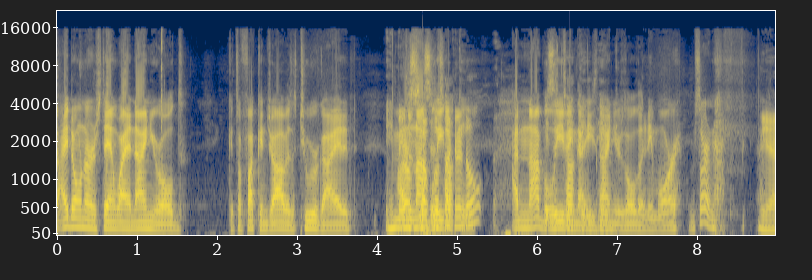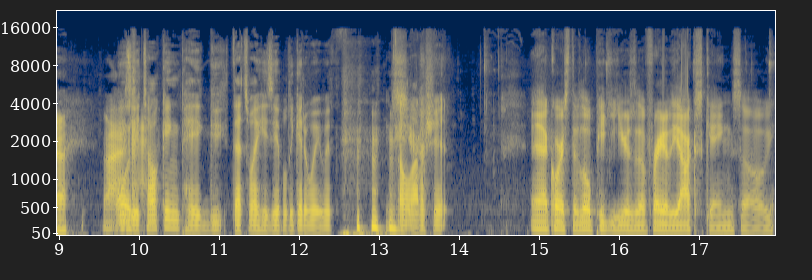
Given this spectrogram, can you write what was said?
I don't understand why a nine year old gets a fucking job as a tour guide. He I made don't know, himself look he's like an talking- adult. I'm not He's believing that talking he's nine years old anymore. I'm starting. To, Yeah. Ah, He's a talking pig. That's why he's able to get away with a lot of shit. and of course, the little piggy here is afraid of the Ox King, so he-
